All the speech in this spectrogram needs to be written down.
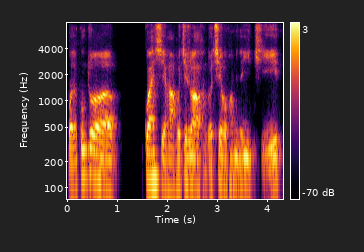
我的工作关系哈会接触到很多气候方面的议题。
